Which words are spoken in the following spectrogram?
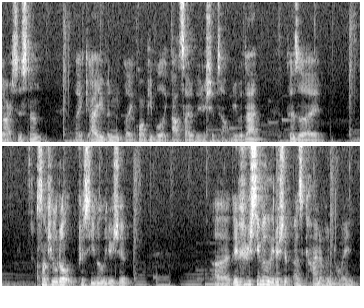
PR system. Like I even like want people like outside of leadership to help me with that because uh, some people don't perceive a leadership. Uh, they perceive a leadership as kind of annoying.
